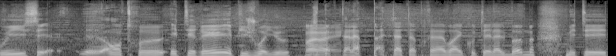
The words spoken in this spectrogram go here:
Oui, c'est euh, entre éthéré et puis joyeux. Ouais, pas que t'as la patate après avoir écouté l'album, mais c'est,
